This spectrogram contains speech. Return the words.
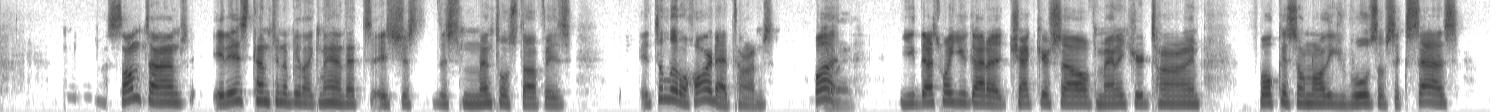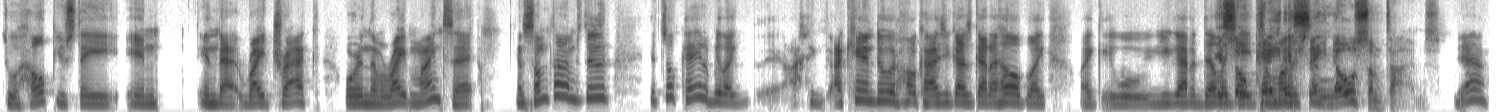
sometimes it is tempting to be like, man, that's it's just this mental stuff is it's a little hard at times. But you that's why you gotta check yourself, manage your time, focus on all these rules of success to help you stay in in that right track or in the right mindset. And sometimes, dude, it's okay to be like, I, I can't do it. Oh, guys, you guys gotta help. Like, like you gotta delegate. It's okay to say stuff. no sometimes. Yeah,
